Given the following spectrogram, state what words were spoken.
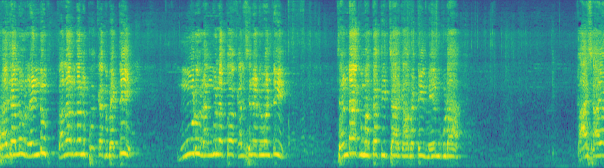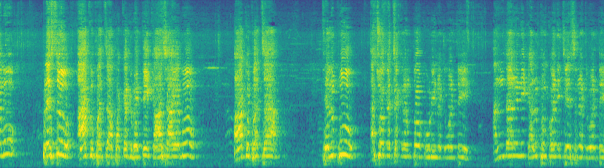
ప్రజలు రెండు కలర్లను పక్కకు పెట్టి మూడు రంగులతో కలిసినటువంటి జెండాకు మద్దతు ఇచ్చారు కాబట్టి మేము కూడా కాషాయము ప్లస్ ఆకుపచ్చ పక్కకు పెట్టి కాషాయము ఆకుపచ్చ తెలుపు అశోక చక్రంతో కూడినటువంటి అందరినీ కలుపుకొని చేసినటువంటి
